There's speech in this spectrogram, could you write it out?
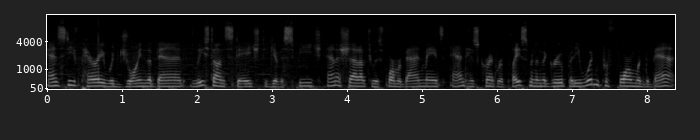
and Steve Perry would join the band, at least on stage, to give a speech and a shout out to his former bandmates and his current replacement in the group, but he wouldn't perform with the band.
